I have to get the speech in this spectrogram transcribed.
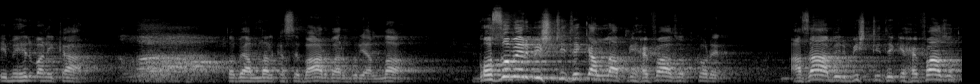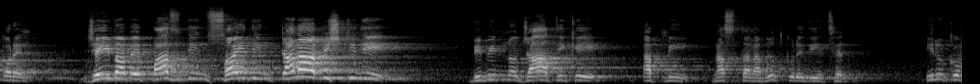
এই মেহরবানি কার? তবে আল্লাহর কাছে বারবার বলি আল্লাহ গজবের বৃষ্টি থেকে আল্লাহ আপনি হেফাজত করেন। আজাবের বৃষ্টি থেকে হেফাজত করেন। যেইভাবে পাঁচ দিন ছয় দিন টানা বৃষ্টি দিয়ে বিভিন্ন জাতিকে আপনি নাস্তা নাবুদ করে দিয়েছেন। এরকম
